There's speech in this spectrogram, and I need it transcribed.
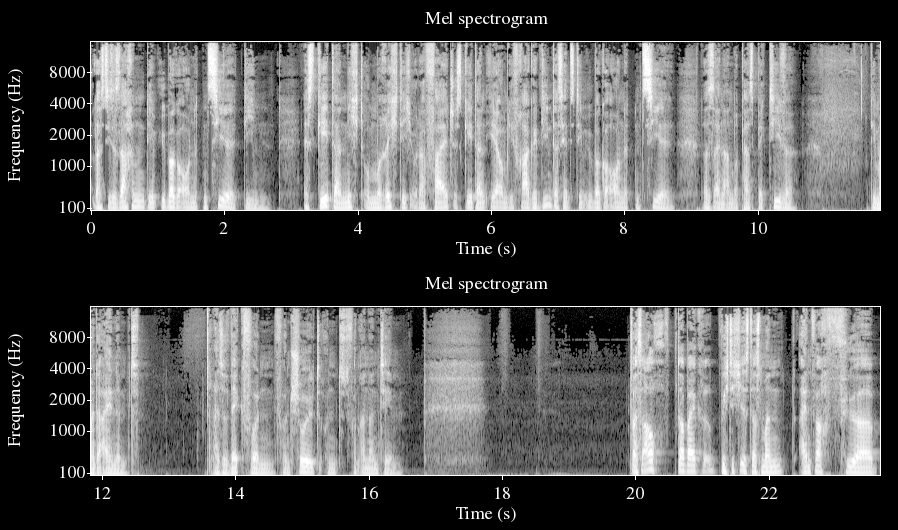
dass diese Sachen dem übergeordneten Ziel dienen. Es geht dann nicht um richtig oder falsch, es geht dann eher um die Frage, dient das jetzt dem übergeordneten Ziel? Das ist eine andere Perspektive, die man da einnimmt. Also weg von, von Schuld und von anderen Themen. Was auch dabei wichtig ist, dass man einfach für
